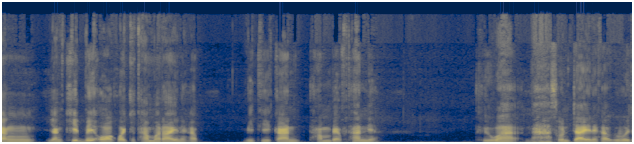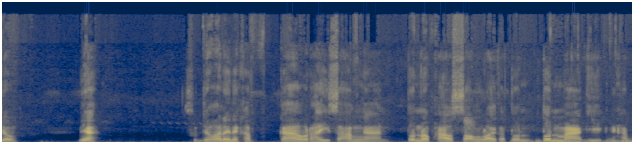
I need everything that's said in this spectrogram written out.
ยังยังคิดไม่ออกว่าจะทำอะไรนะครับ วิธีการทำแบบท่านเนี่ย ถือว่าน่าสนใจนะครับคุณผู้ชม เนี่ยสุดยอดเลยนะครับ9ไร่3งาน ต้นมะพร้าว200กว่าต้น ต้นหมากอีกนะครับ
